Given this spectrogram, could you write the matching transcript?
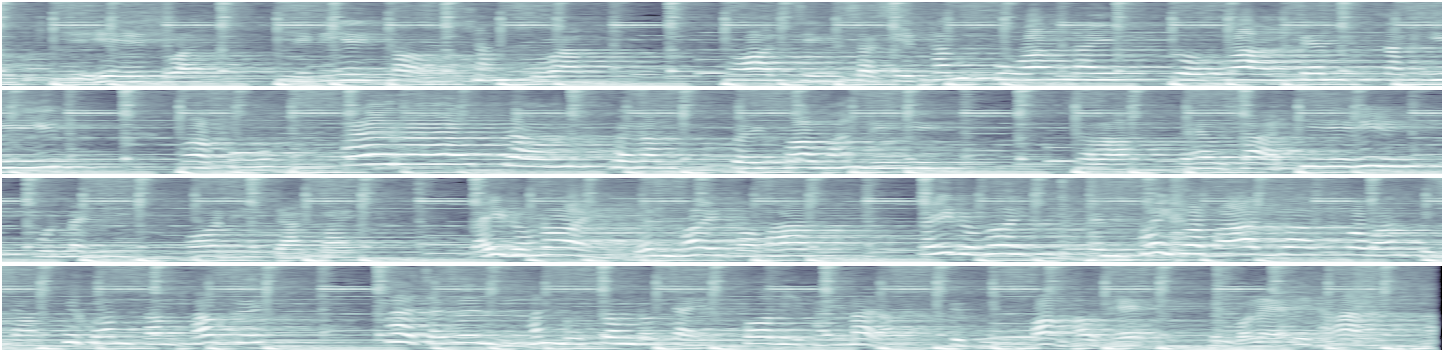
สุขีสวัสดีนี้ต้องช้ำสวงพรสิ่งศักดิ์สิทธิ์ทั้งปวงในโลกความเป็นสักขีว่าผู้แพ้รักจำพลังด้วยความหวังดีสละแล้วชาตินี้คุณไม่มีพอนี้จากไป ใจดวงน้อยเป็นห้อยข้าวพานใจดวงน้อยเป็นห้อยข้าวพานรักก็หวานถึงดำด้วยความสำคัญขึ้นถ้าจะอื่นมันบุตรต้องดวงใจพ่อมีไผมาดับด้วยผู้พ้องเขาแท้เป็นบ่แลได้ทางท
